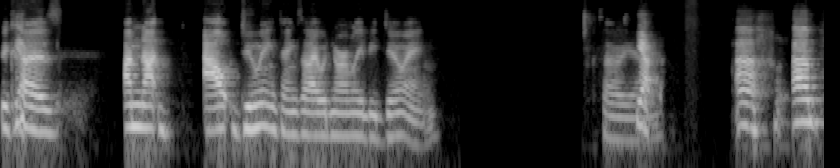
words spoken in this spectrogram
because yeah. I'm not out doing things that I would normally be doing. So yeah. Yeah. Uh, um,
